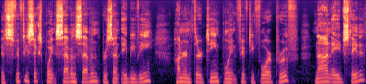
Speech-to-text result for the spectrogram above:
It's 56.77% ABV, 113.54 proof, non age stated.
